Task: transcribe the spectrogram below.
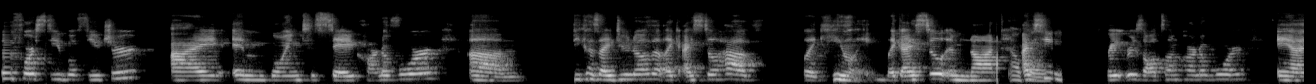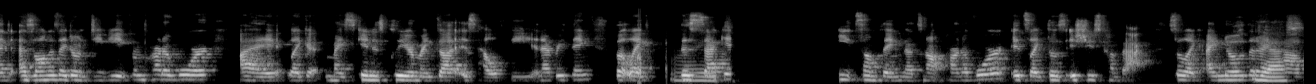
the foreseeable future, I am going to stay carnivore um, because I do know that like I still have like healing. Like I still am not. Okay. I've seen great results on carnivore and as long as i don't deviate from carnivore i like my skin is clear my gut is healthy and everything but like right. the second eat something that's not carnivore, it's like those issues come back. So like I know that yes. I have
